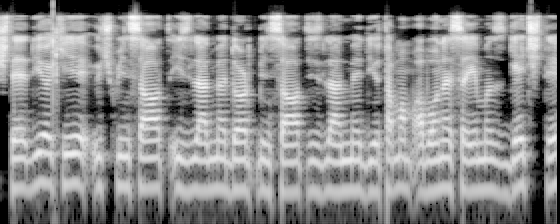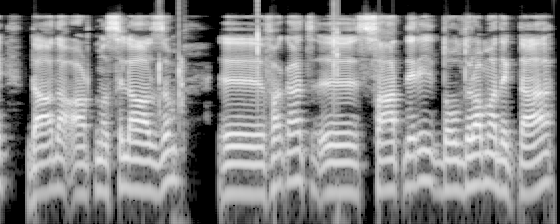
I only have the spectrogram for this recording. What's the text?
İşte diyor ki 3000 saat izlenme 4000 saat izlenme diyor. Tamam abone sayımız geçti. Daha da artması lazım. E, fakat e, saatleri dolduramadık daha.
